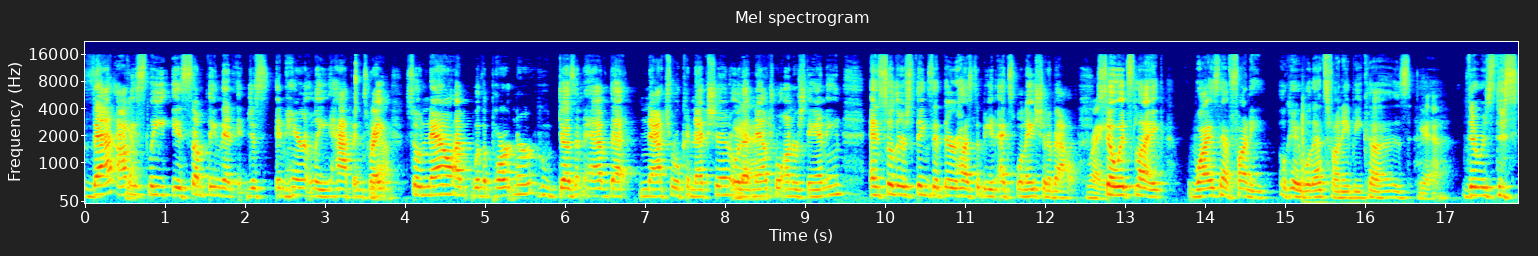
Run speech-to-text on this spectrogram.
that obviously is something that just inherently happens, right? Yeah. So now I'm with a partner who doesn't have that natural connection or that natural understanding, and so there's things that there has to be an explanation about. Right. So it's like, Why is that funny? Okay, well that's funny because Yeah. there was this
